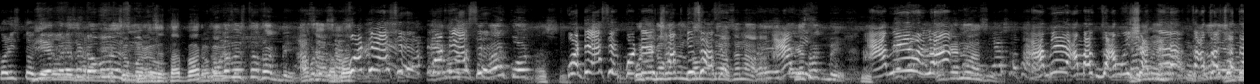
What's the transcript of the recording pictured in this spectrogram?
করি। বিয়ে করেছে ডকুমেন্টস ঠিক আছে, তারপর ডকুমেন্টস তো থাকবে কোর্টে আসে কোর্টে আসে আর কোর্ট কোর্টে আছে কোর্টে আছে। আমি থাকবে। আমি হলো আমি আমার জামুর সাথে চাচার সাথে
